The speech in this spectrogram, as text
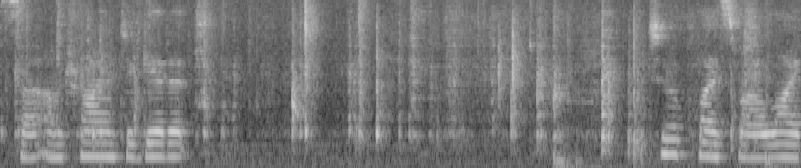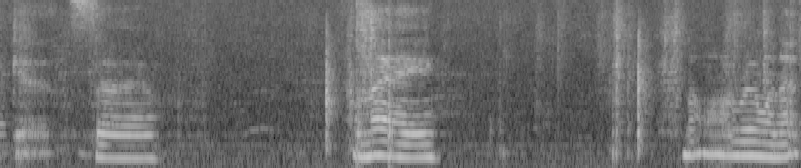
So I'm trying to get it to a place where I like it. So I may not want to ruin it.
